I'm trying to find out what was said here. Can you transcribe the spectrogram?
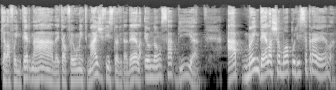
que ela foi internada e tal, que foi o momento mais difícil da vida dela. Eu não sabia. A mãe dela chamou a polícia para ela.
